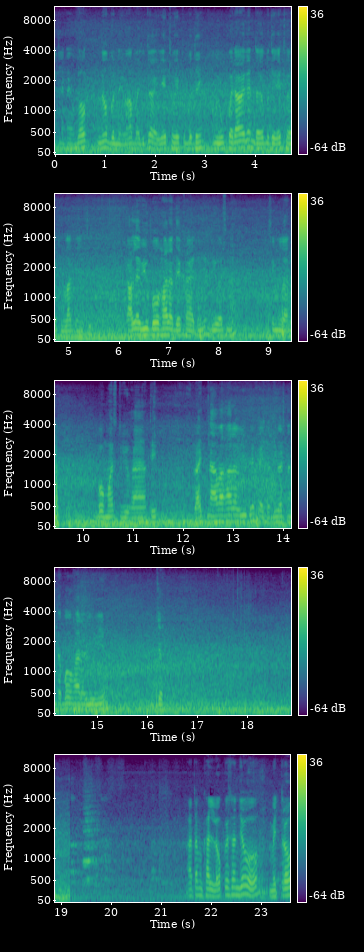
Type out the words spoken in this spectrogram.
એટલે મેં બ્લોક ન બનાવ્યો. આ બાજુ જોઈએ હેઠું હેઠું બધે. અમે ઉપર આવે ગયા ને તો એ બધું હેઠું હેઠું લાગે નથી કાલે વ્યૂ બહુ સારા દેખાયા તમને દિવસના, શિમલાના. બહુ મસ્ત વ્યૂ હતી રાતના આવા સારા વ્યૂ દેખાય તો દિવસના તો બહુ સારા વ્યૂ એ જો. આ તમે ખાલી લોકેશન જુઓ, મિત્રો.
